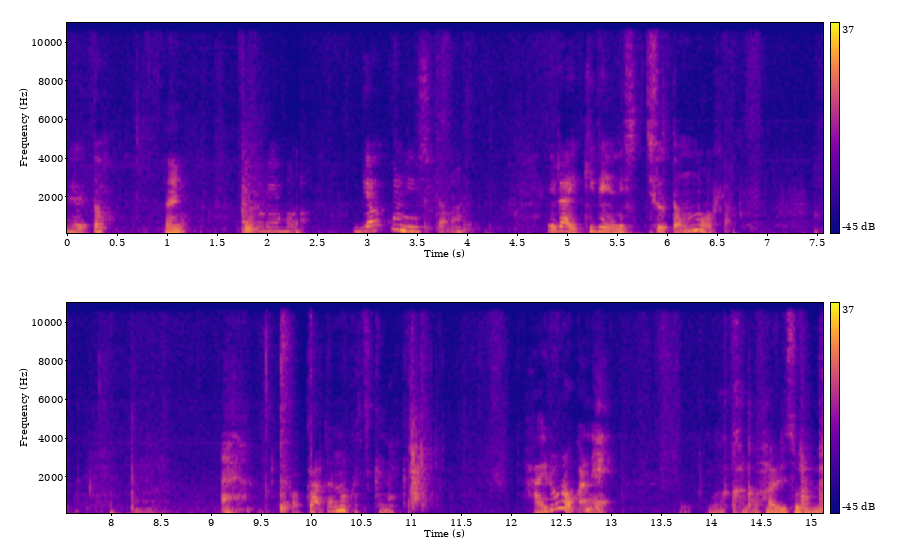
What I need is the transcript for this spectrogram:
えっ、ー、と。はい。これほら逆にしたらえらい綺麗にしちゅうと思うた。のつけないか。入るのかね。わからん入りそうね。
